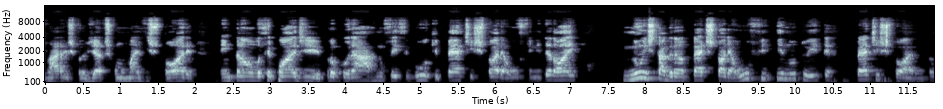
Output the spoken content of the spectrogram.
vários projetos como Mais História. Então você pode procurar no Facebook Pet História UF Niterói, no Instagram Pet História UF e no Twitter Pet História. Então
